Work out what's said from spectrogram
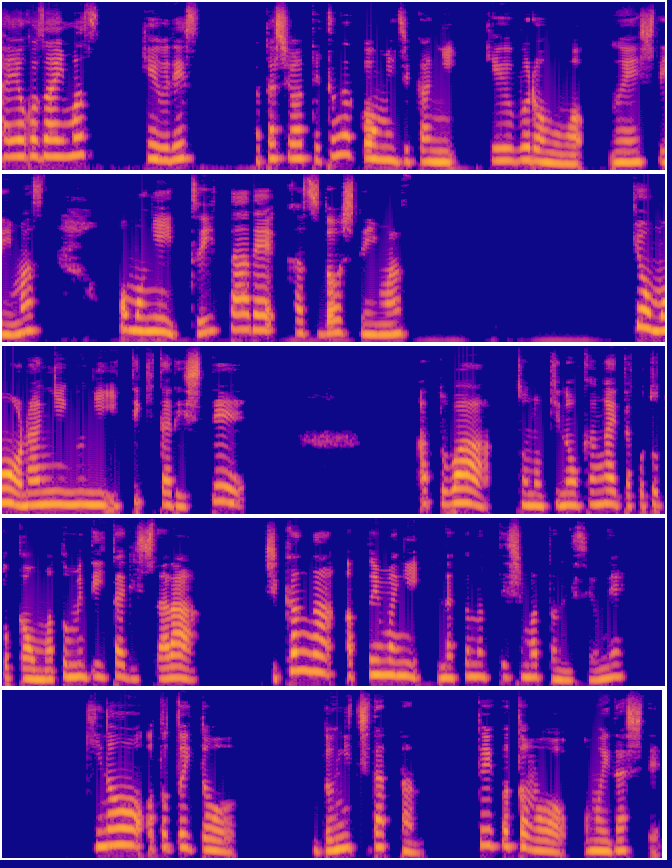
はようございます。ケウです。私は哲学を身近にケウブログを運営しています。主にツイッターで活動しています。今日もランニングに行ってきたりして、あとはその昨日考えたこととかをまとめていたりしたら、時間があっという間になくなってしまったんですよね。昨日、おとといと土日だったということを思い出して、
